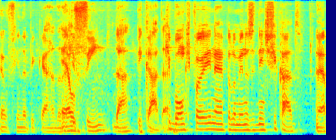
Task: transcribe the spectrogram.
é o fim da picada, né? É Que o fim da picada. Que bom que foi, né, pelo menos identificado. É.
